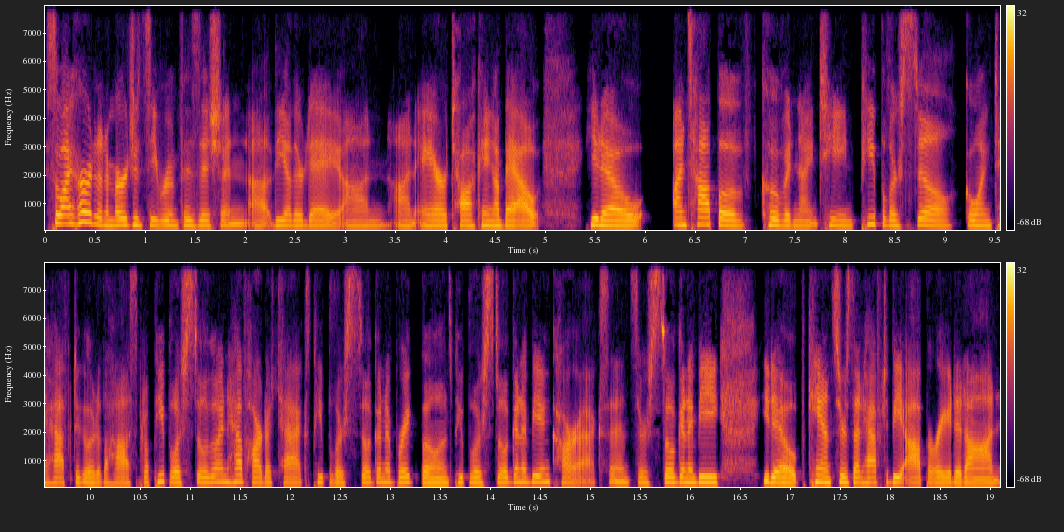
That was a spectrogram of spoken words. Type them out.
So I heard an emergency room physician uh, the other day on on air talking about, you know, on top of COVID 19, people are still going to have to go to the hospital. People are still going to have heart attacks. People are still going to break bones. People are still going to be in car accidents. There's still going to be, you know, cancers that have to be operated on.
